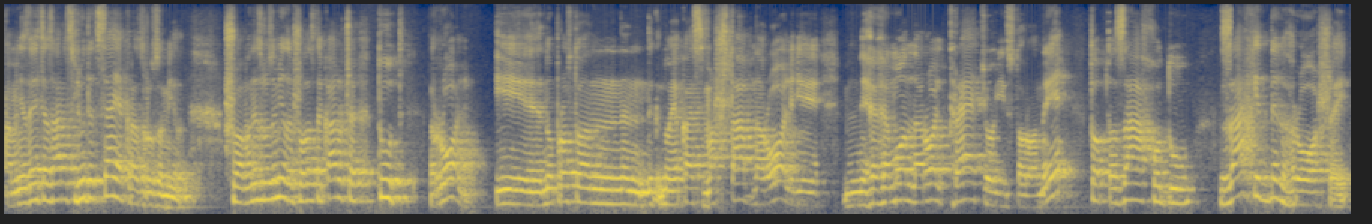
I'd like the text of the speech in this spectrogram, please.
А мені здається, зараз люди це якраз зрозуміли. Що вони зрозуміли, що, власне кажучи, тут роль і ну просто ну, якась масштабна роль і гегемонна роль третьої сторони, тобто Заходу, західних грошей,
